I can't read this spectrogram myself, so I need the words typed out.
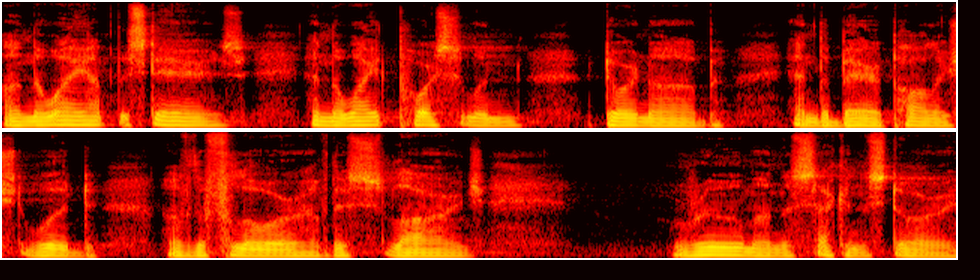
on the way up the stairs and the white porcelain doorknob and the bare polished wood of the floor of this large room on the second story,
